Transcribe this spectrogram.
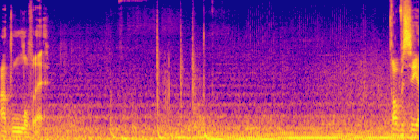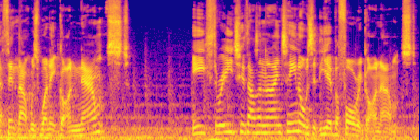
I'd love it. Obviously, I think that was when it got announced. E3 2019, or was it the year before it got announced?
